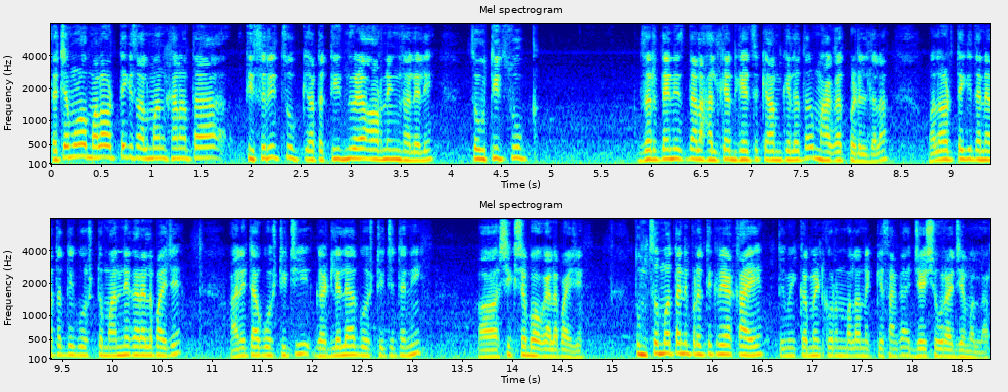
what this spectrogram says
त्याच्यामुळं मला वाटतं की सलमान खान आता तिसरी चूक आता तीन वेळा वॉर्निंग झालेली. चौथी चूक जर त्यांनी त्याला हलक्यात घ्यायचं काम केलं तर महागात पडेल त्याला. मला वाटतं की त्यांनी आता ती गोष्ट मान्य करायला पाहिजे आणि त्या गोष्टीची घडलेल्या गोष्टीची त्यांनी शिक्षा भोगायला पाहिजे. तुमचं मत आणि प्रतिक्रिया काय आहे तुम्ही कमेंट करून मला नक्की सांगा. जय शिवराय जय मल्हार.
